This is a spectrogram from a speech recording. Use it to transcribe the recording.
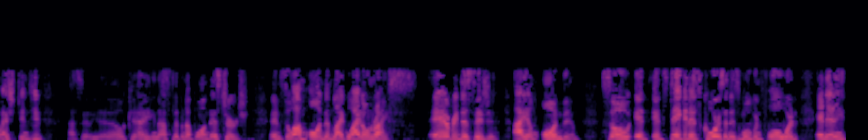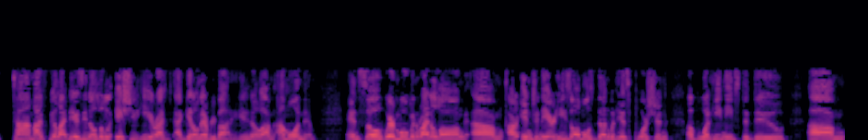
questions. You, I said, Yeah, okay. You're not slipping up on this church. And so I'm on them like white on rice. Every decision, I am on them. So it, it's taking its course and it's moving forward. And anytime I feel like there's, you know, a little issue here, I, I get on everybody. You know, I'm, I'm on them. And so we're moving right along. Um, our engineer, he's almost done with his portion of what he needs to do. Um,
